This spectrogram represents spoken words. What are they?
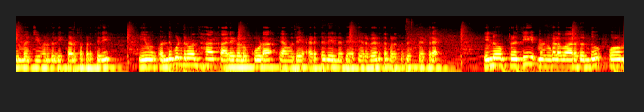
ನಿಮ್ಮ ಜೀವನದಲ್ಲಿ ಕಾಣ್ತಾ ಬರ್ತೀರಿ. ನೀವು ಅಂದುಕೊಂಡಿರುವಂತಹ ಕಾರ್ಯಗಳು ಕೂಡ ಯಾವುದೇ ಅಡೆತಡೆ ಇಲ್ಲದೆ ನೆರವೇರ್ತಾ ಬರ್ತದೆ ಸ್ನೇಹಿತರೆ. ಇನ್ನು ಪ್ರತಿ ಮಂಗಳವಾರದಂದು ಓಂ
